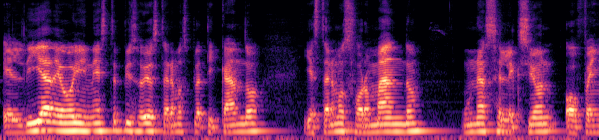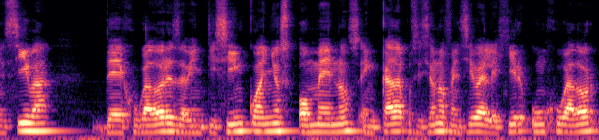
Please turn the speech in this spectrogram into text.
el día de hoy en este episodio estaremos platicando y estaremos formando una selección ofensiva de jugadores de 25 años o menos en cada posición ofensiva elegir un jugador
